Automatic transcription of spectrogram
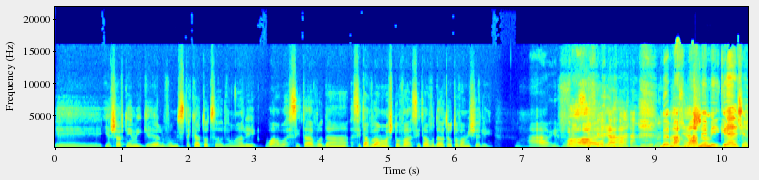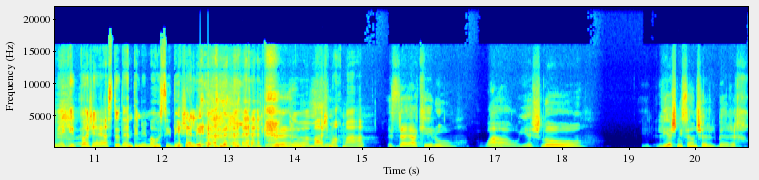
אה, ישבתי עם מיגל, והוא מסתכל על התוצאות ואומר לי, וואו, עשית עבודה, עשית עבודה ממש טובה, עשית עבודה יותר טובה משלי. וואו, יפה. וזה היה... במחמאה ממיגל, שאני אגיד פה שהיה סטודנטים עם ה-OCD שלי, כן, זה ממש זה- מחמאה. זה היה כאילו, וואו, יש לו... לי יש ניסיון של בערך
